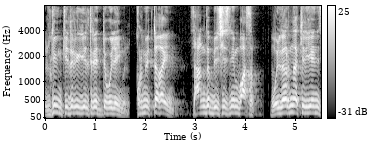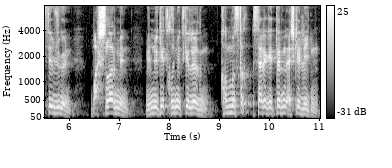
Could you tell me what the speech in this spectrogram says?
үлкен кедергі келтіреді деп ойлаймын. Құрметті ағайын заңды белшесінен басып ойларына келгенін істеп жүрген басшылар мен мемлекет қызметкерлердің қылмыстық іс әрекеттерін әшкерлейтін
